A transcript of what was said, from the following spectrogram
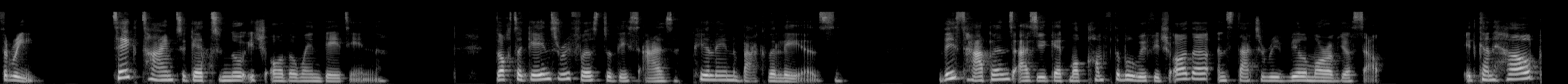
Three, take time to get to know each other when dating. Dr. Gaines refers to this as peeling back the layers. This happens as you get more comfortable with each other and start to reveal more of yourself. It can help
